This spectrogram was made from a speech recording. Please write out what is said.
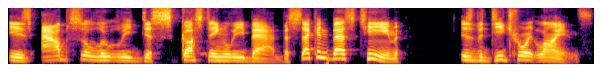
is absolutely disgustingly bad. The second best team is the Detroit Lions.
